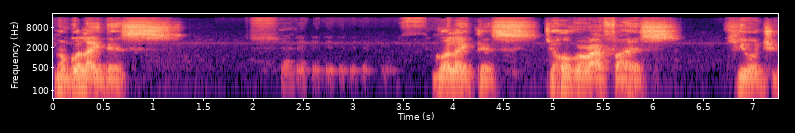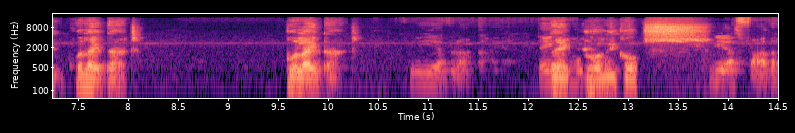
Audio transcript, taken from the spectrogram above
No, go like this. Go like this. Jehovah Rapha has healed you. Go like that. Go like that. Thank, Thank you. you, Holy Ghost. Yes, Father.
